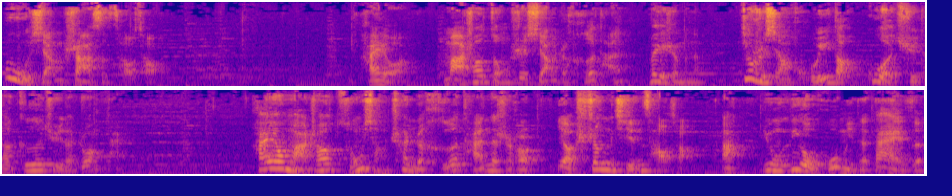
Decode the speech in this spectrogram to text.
不想杀死曹操。还有啊，马超总是想着和谈，为什么呢？就是想回到过去他割据的状态。还有马超总想趁着和谈的时候要生擒曹操啊，用六虎米的袋子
